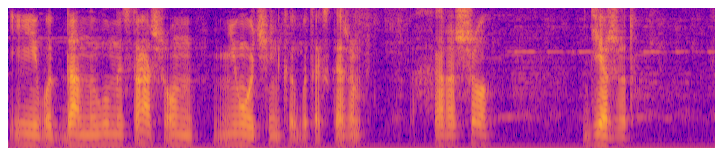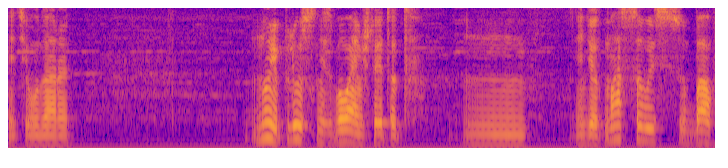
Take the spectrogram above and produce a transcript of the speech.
и вот данный лунный страж, он не очень, как бы так скажем, хорошо держит эти удары. Ну и плюс не забываем, что этот идет массовый баф,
